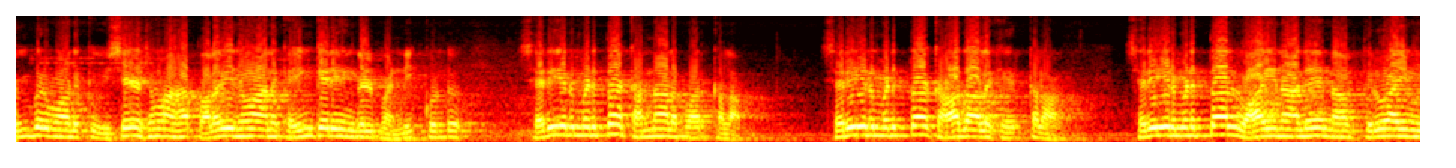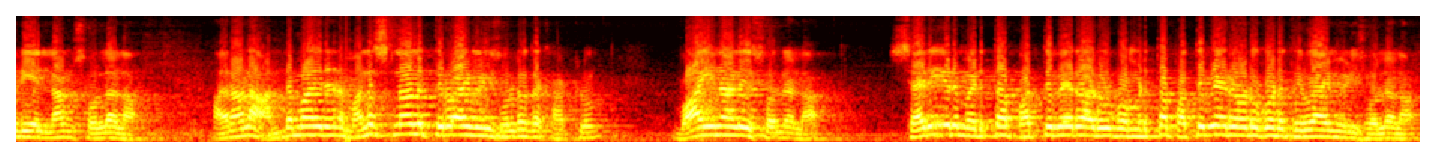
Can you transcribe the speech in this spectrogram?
எம்பெருமானுக்கு விசேஷமாக பலவிதமான கைங்கரியங்கள் பண்ணிக்கொண்டு சரீரம் எடுத்தால் கண்ணால் பார்க்கலாம். சரீரம் எடுத்தால் காதால் கேட்கலாம். சரீரம் எடுத்தால் வாயினாலே நாம் திருவாய்மொழி எல்லாம் சொல்லலாம். அதனால் அந்த மாதிரியான மனசினால திருவாய்மொழி சொல்கிறத காட்டிலும் வாயினாலே சொல்லலாம். சரீரம் எடுத்தால் பத்து பேராக ரூபம் எடுத்தால் பத்து பேரோட கூட திருவாய்மொழி சொல்லலாம்.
